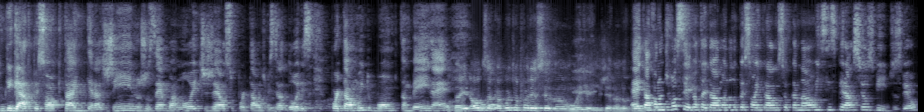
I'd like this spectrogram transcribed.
Obrigado, pessoal que está interagindo. José, boa noite. Gelson, Portal Administradores. Portal muito bom também, né? Altair Alves o... acabou de aparecer dando um oi aí, gerando. É, ele tá falando de você, viu, Altair? Tava mandando o pessoal entrar lá no seu canal e se inspirar nos seus vídeos, viu?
